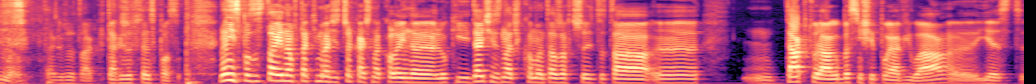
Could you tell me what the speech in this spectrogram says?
No. Także tak, także w ten sposób. No nic, pozostaje nam w takim razie czekać na kolejne luki. Dajcie znać w komentarzach, czy to ta, y, ta która obecnie się pojawiła, y, jest y,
